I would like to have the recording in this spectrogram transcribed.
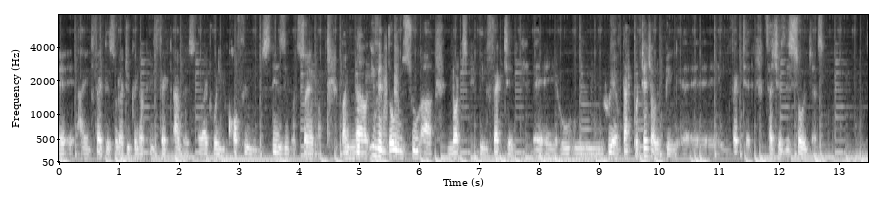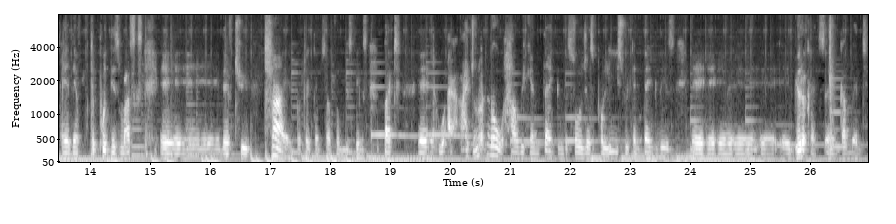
uh, are infected so that you cannot infect others, all right? When you're coughing, when you're sneezing, whatsoever. But now, even those who are not infected, uh, uh who, who have that potential of being uh, uh, infected, such as the soldiers, uh, they have to put these masks, uh, they have to try and protect themselves from these things. But uh, I, I, do not know how we can thank the soldiers, police, we can thank these bureaucrats, government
